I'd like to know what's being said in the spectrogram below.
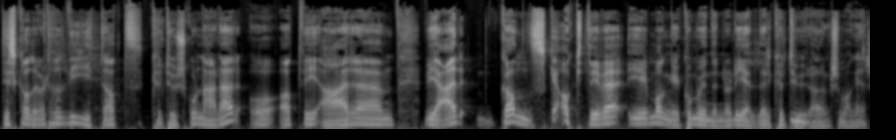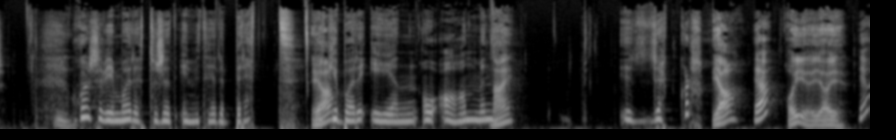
de skal i hvert fall vite at kulturskolen er der, og at vi er, eh, vi er ganske aktive i mange kommuner når det gjelder kulturarrangementer. Mm. Og kanskje vi må rett og slett invitere bredt. Ja. Ikke bare én og annen, men Nei? Røkla. Ja? Ja. Oi, oi, oi. Ja.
